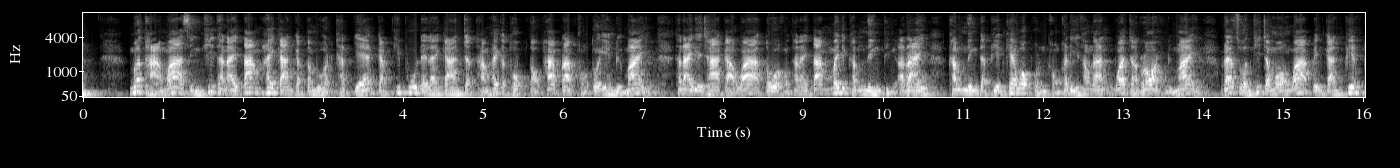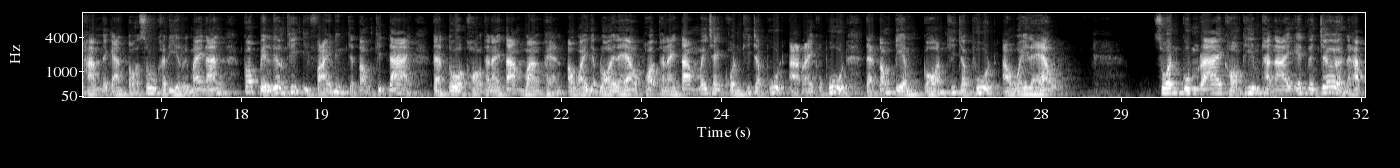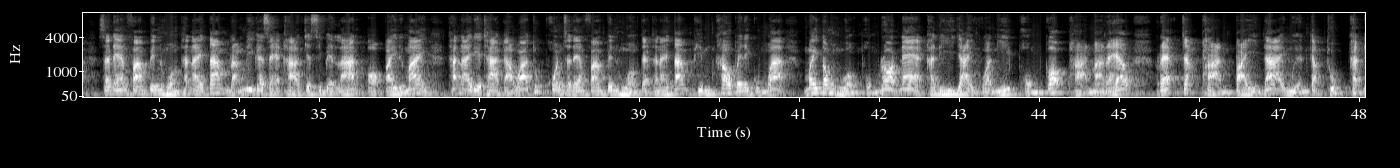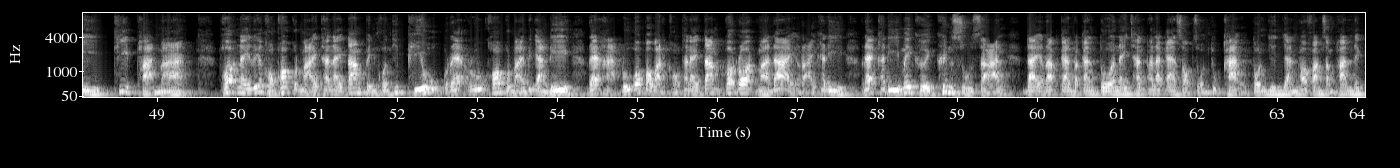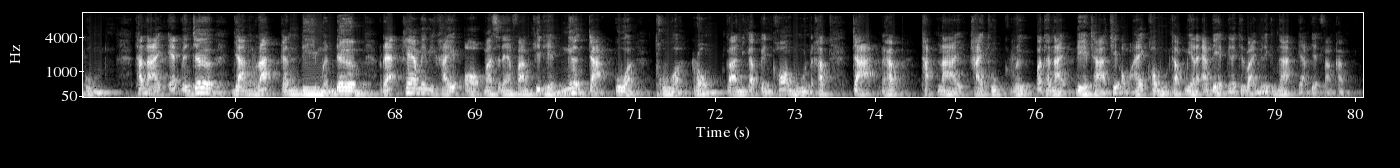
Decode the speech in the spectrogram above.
เมื่อถามว่าสิ่งที่ทนายตั้มให้การกับตำรวจขัดแย้งกับที่พูดในรายการจะทำให้กระทบต่อภาพลักษณ์ของตัวเองหรือไม่ ทนายเดชากล่าวว่าตัวของทนายตั้มไม่ได้คำนึงถึงอะไรคำนึงแต่เพียงแค่ว่าผลของคดีเท่านั้นว่าจะรอดหรือไม่ และส่วนที่จะมองว่าเป็นการเพี้ยนพล้ำในการต่อสู้คดีหรือไม่นั้น ก็เป็นเรื่องที่อีกฝ่ายหนึ่งจะต้องคิดได้ แต่ตัวของทนายตั้มวางแผนเอาไว้เรียบร้อยแล้ว เพราะทนายตั้มไม่ใช่คนที่จะพูดอะไรก็พูด แต่ต้องเตรียมก่อนที่จะพูดเอาไว้แล้ว ส่วนกลุ่มรายของทีมทนายเอ็ดเวนเจอร์นะครับ แสดงความเป็นห่วงทนายตั้มหลังมีกระแสข่าว 71 ล้านออกไปหรือไม่ ทนายเดชากล่าวว่าทุกคนแสดงความเป็นห่วงแต่ทนายตั้มพิมพ์เข้าไปในกลุ่มว่า ไม่ต้องห่วงผมรอดแน่คดีใหญ่กว่านี้ผมก็ผ่านมาแล้ว และจะผ่านไปได้เหมือนกับทุกคดีที่ผ่านมา เพราะในเรื่องของข้อกฎหมายทนายตั้มเป็นคนที่พิ้ว และรู้ข้อกฎหมายเป็นอย่างดี และหากรู้ว่าประวัติของทนายตั้มก็รอดมาได้หลายคดี และคดีไม่เคยขึ้นสู่ศาลได้รับการประกันตัวในชั้นพนักงานสอบสวนทุกครั้ง ตนยืนยันว่าความสัมพันธ์ในกลุ่มทนายเอ็ดเวนเจอร์ยังรักกันดีเหมือนเดิม และแค่ไม่มีใครออกมาแสดงความคิดเห็นเนื่องจากกลัวทัวร์ลงก็อันนี้ก็เป็นข้อมูลนะครับ จากนะครับ ทนายคลายทุกข์หรือว่าทนายเดชาที่ออกมาให้ข้อมูลครับ มีอะไรอัปเดต มีอะไรขึ้นไหวมีอะไรขึ้นหน้าเดี๋ยวอัปเดตฟังครับ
